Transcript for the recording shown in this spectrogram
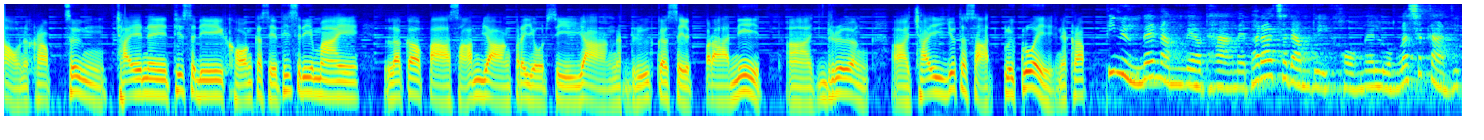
9 นะครับ ซึ่งใช้ในทฤษฎีของเกษตรทฤษฎีใหม่ แล้วก็ป่า 3 อย่างประโยชน์ 4 อย่างนะหรือเกษตรปราณีตเรื่องอใช้ยุทธศาสตร์กล้วยๆนะครับ พี่หนึ่งได้นำแนวทางในพระราชดำริของในหลวงรัชกาลที่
